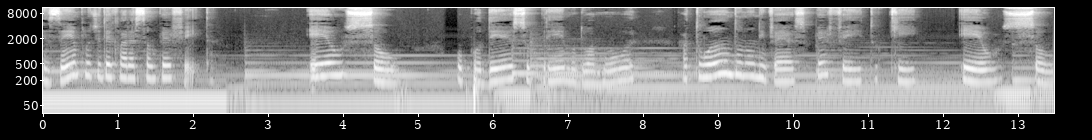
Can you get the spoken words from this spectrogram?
Exemplo de declaração perfeita. Eu sou o poder supremo do amor atuando no universo perfeito que eu sou.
